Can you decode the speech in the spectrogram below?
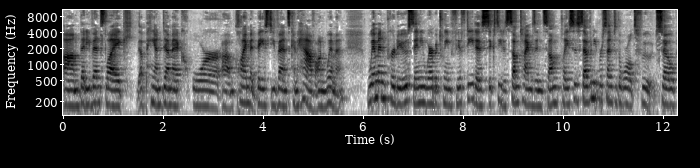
um, that events like a pandemic or um, climate-based events can have on women. Women produce anywhere between 50 to 60 to sometimes in some places 70% of the world's food. So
